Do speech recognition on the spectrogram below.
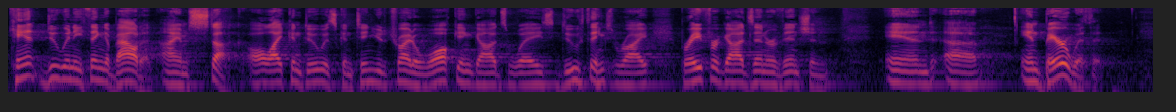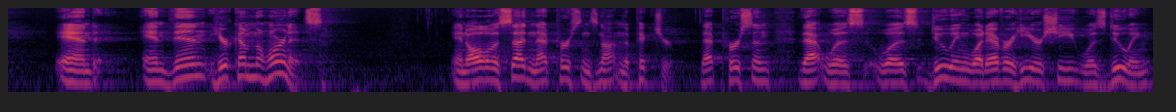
can't do anything about it. I am stuck. All I can do is continue to try to walk in God's ways, do things right, pray for God's intervention, and, uh, and bear with it. And, and then here come the hornets. And all of a sudden, that person's not in the picture. That person that was, was doing whatever he or she was doing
